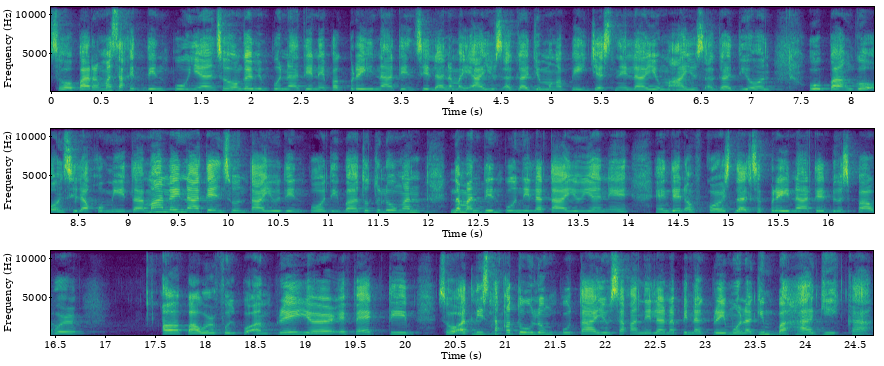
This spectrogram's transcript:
So parang masakit din po 'yan. So ang gawin po natin ay pag-pray natin sila na maiayos agad yung mga pages nila, yung maayos agad 'yon upang go on sila kumita. Malay natin soon tayo din po, 'di ba? Tutulungan naman din po nila tayo 'yan eh. And then of course dahil sa pray natin because power uh, powerful po ang prayer, effective. So at least nakatulong po tayo sa kanila na pinag-pray mo, naging bahagi ka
